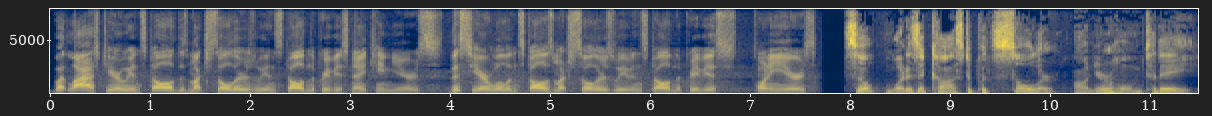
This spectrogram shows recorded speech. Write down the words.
But last year we installed as much solar as we installed in the previous 19 years. This year we'll install as much solar as we've installed in the previous 20 years. So, what does it cost to put solar on your home today?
